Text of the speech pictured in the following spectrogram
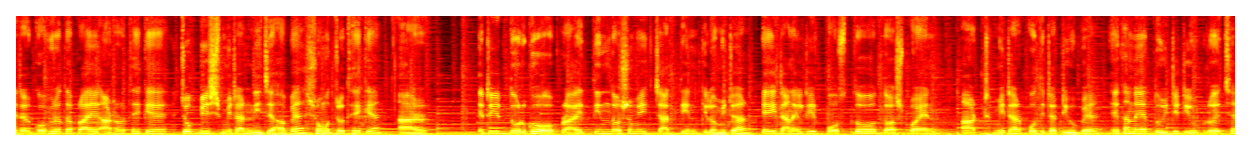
এটার গভীরতা প্রায় আঠারো থেকে চব্বিশ মিটার নিচে হবে সমুদ্র থেকে। আর এটির দৈর্ঘ্য প্রায় তিন দশমিক চার তিন কিলোমিটার। এই টানেলটির পোস্ত দশ পয়েন্ট আট মিটার প্রতিটা টিউবের এখানে দুইটি টিউব রয়েছে,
